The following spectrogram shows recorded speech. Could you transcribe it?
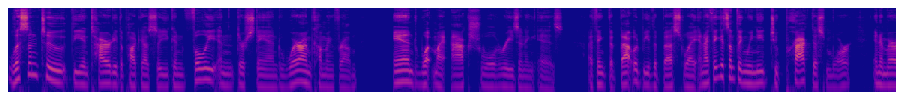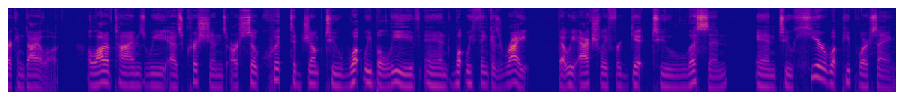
listen to the entirety of the podcast so you can fully understand where I'm coming from and what my actual reasoning is. I think that that would be the best way. And I think it's something we need to practice more in American dialogue. A lot of times, we as Christians are so quick to jump to what we believe and what we think is right that we actually forget to listen and to hear what people are saying.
